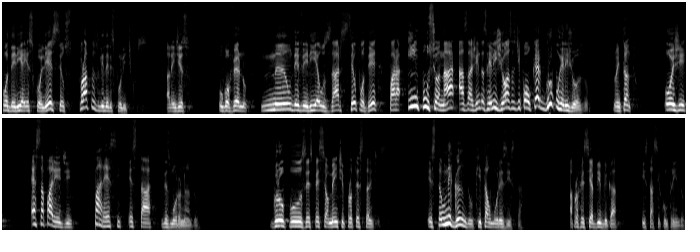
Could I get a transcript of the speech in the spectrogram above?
poderia escolher seus próprios líderes políticos. Além disso, o governo não deveria usar seu poder para impulsionar as agendas religiosas de qualquer grupo religioso. No entanto, hoje, essa parede parece estar desmoronando. Grupos, especialmente protestantes, estão negando que tal muro exista. A profecia bíblica está se cumprindo.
